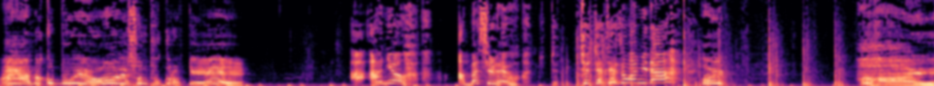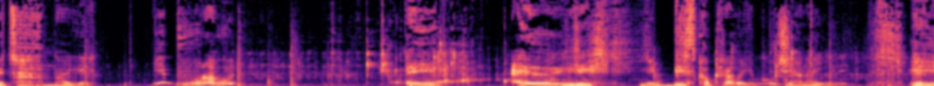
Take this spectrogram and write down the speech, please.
아이, 안 받고 뭐해요? 손 부끄럽게. 아, 아니요. 안 마실래요. 저, 저, 저, 죄송합니다. 아이, 아이, 참나, 이게, 이게 뭐라고? 에이, 에이, 이, 이 믹스 커피라고 이 무시하나, 이게? 에이.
